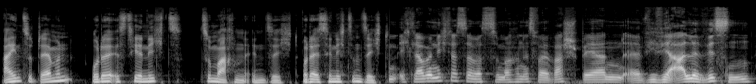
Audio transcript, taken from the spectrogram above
einzudämmen oder ist hier nichts zu machen in Sicht? Oder ist hier nichts in Sicht? Ich glaube nicht, dass da was zu machen ist, weil Waschbären, äh, wie wir alle wissen,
